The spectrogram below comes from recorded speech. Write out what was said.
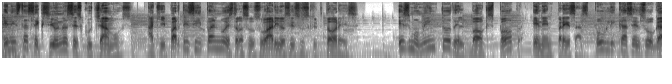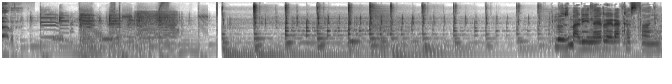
En esta sección nos escuchamos. Aquí participan nuestros usuarios y suscriptores. Es momento del Box Pop en empresas públicas en su hogar. Luz Marina Herrera Castaño.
